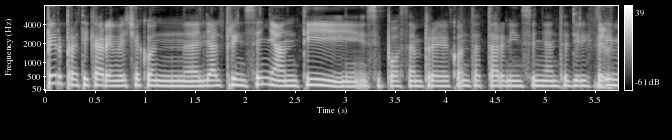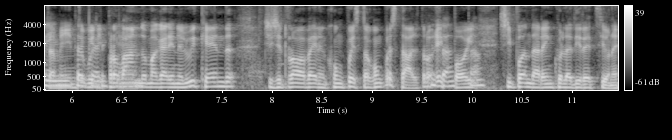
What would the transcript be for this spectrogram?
Per praticare invece con gli altri insegnanti si può sempre contattare l'insegnante di riferimento. Quindi perché... provando magari nel weekend ci si trova bene con questo o con quest'altro esatto. e poi si può andare in quella direzione.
